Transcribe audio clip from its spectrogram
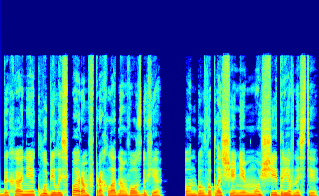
Дыхание клубилось паром в прохладном воздухе. Он был воплощением мощи и древности,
